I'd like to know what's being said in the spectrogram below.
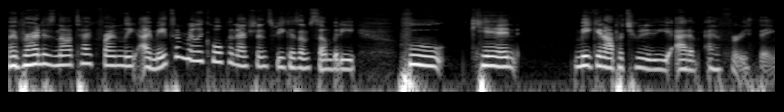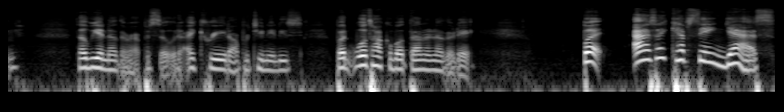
My brand is not tech friendly. I made some really cool connections because I'm somebody who can make an opportunity out of everything. There'll be another episode. I create opportunities, but we'll talk about that another day. But as I kept saying yes,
